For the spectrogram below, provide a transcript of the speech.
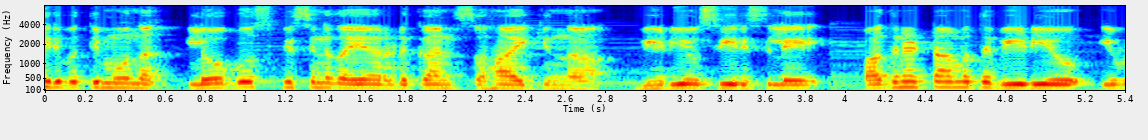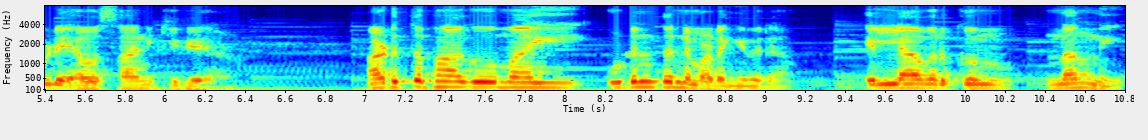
ഇരുപത്തി മൂന്ന് ലോഗോസ് ക്വിസിന് തയ്യാറെടുക്കാൻ സഹായിക്കുന്ന വീഡിയോ സീരീസിലെ പതിനെട്ടാമത്തെ വീഡിയോ ഇവിടെ അവസാനിക്കുകയാണ്. അടുത്ത ഭാഗവുമായി ഉടൻ തന്നെ മടങ്ങി വരാം. എല്ലാവർക്കും നന്ദി.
